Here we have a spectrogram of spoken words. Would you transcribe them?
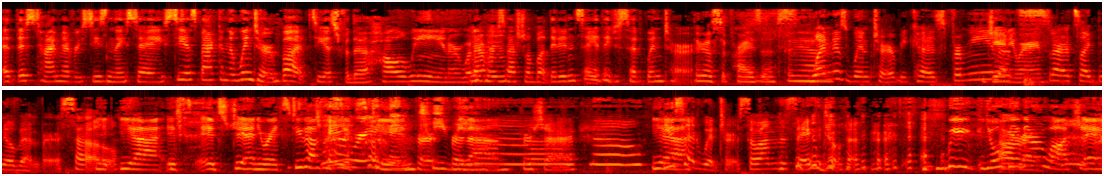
at this time every season they say see us back in the winter, but see us for the Halloween or whatever special. But they didn't say; it, they just said winter. They're gonna surprise us. When is winter? Because for me, January. that starts like November. So yeah, it's it's January. It's 2016 January in for, for TV. them for sure. no, you said winter, so I'm gonna say November. We you'll be All there watching.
